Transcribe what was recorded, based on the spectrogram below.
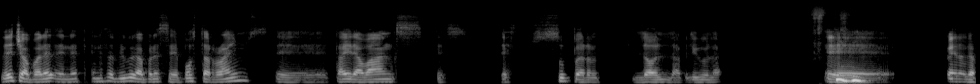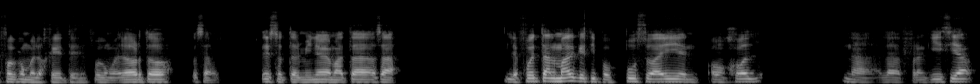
De hecho, apare- en, est- en esta película aparece Poster Rhymes, eh, Tyra Banks, es súper lol la película. Eh, pero le fue como el ojete, le fue como el orto. O sea, eso terminó de matar. O sea, le fue tan mal que tipo puso ahí en on hold nada, la franquicia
